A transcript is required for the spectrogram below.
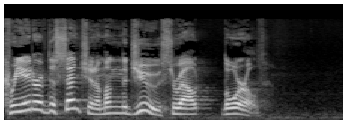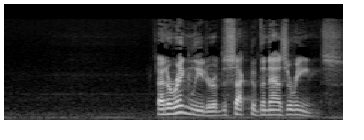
Creator of dissension among the Jews throughout the world, and a ringleader of the sect of the Nazarenes.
